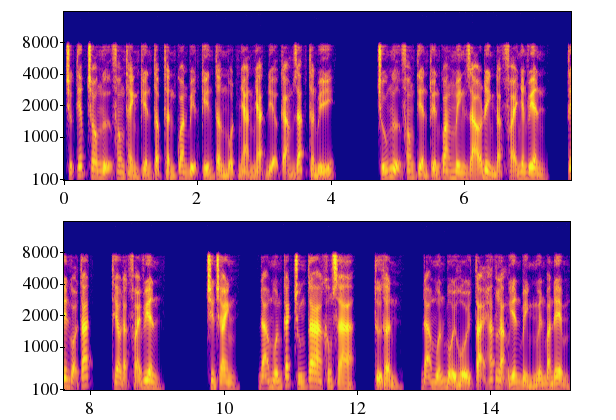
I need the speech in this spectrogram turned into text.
trực tiếp cho ngự phong thành kiến tập thần quan bịt kín tầng một nhàn nhạt địa cảm giác thần bí. Chú ngự phong tiền tuyến quang minh giáo đình đặc phái nhân viên, tên gọi tắt, theo đặc phái viên. Chiến tranh, đã muốn cách chúng ta không xa, tử thần, đã muốn bồi hồi tại hắc lạng yên bình nguyên ban đêm.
